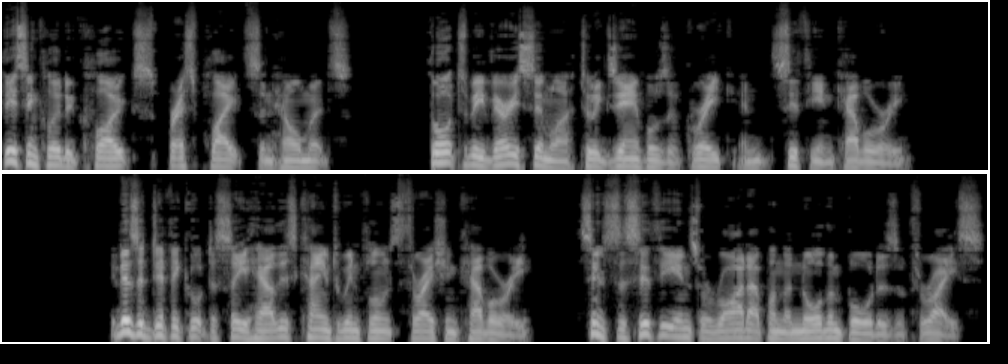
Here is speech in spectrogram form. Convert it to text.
This included cloaks, breastplates, and helmets, thought to be very similar to examples of Greek and Scythian cavalry. It is difficult to see how this came to influence Thracian cavalry, since the Scythians were right up on the northern borders of Thrace,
